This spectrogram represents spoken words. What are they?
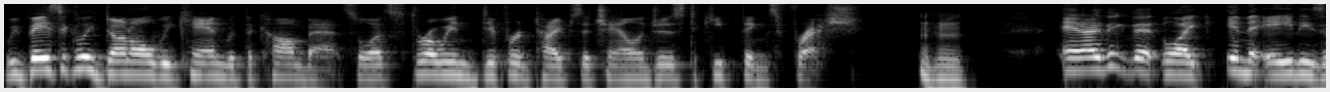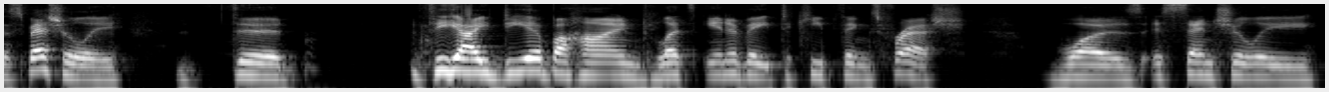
we've basically done all we can with the combat. So let's throw in different types of challenges to keep things fresh. Mm-hmm. And I think that like in the 80s especially the the idea behind let's innovate to keep things fresh was essentially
